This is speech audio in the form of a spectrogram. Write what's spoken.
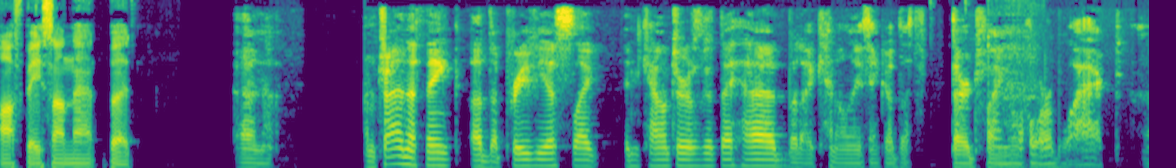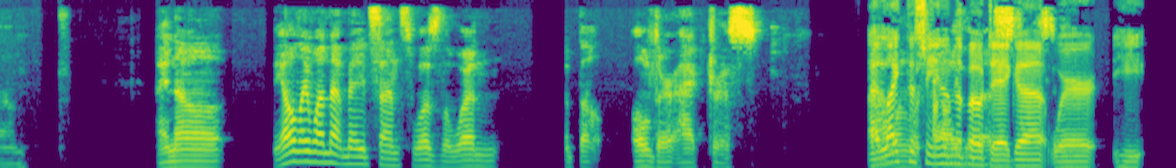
off base on that, but I don't know. I'm trying to think of the previous like encounters that they had, but I can only think of the third final horrible act. Um, I know the only one that made sense was the one with the older actress. I That like the scene in the the bodega scene. where he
